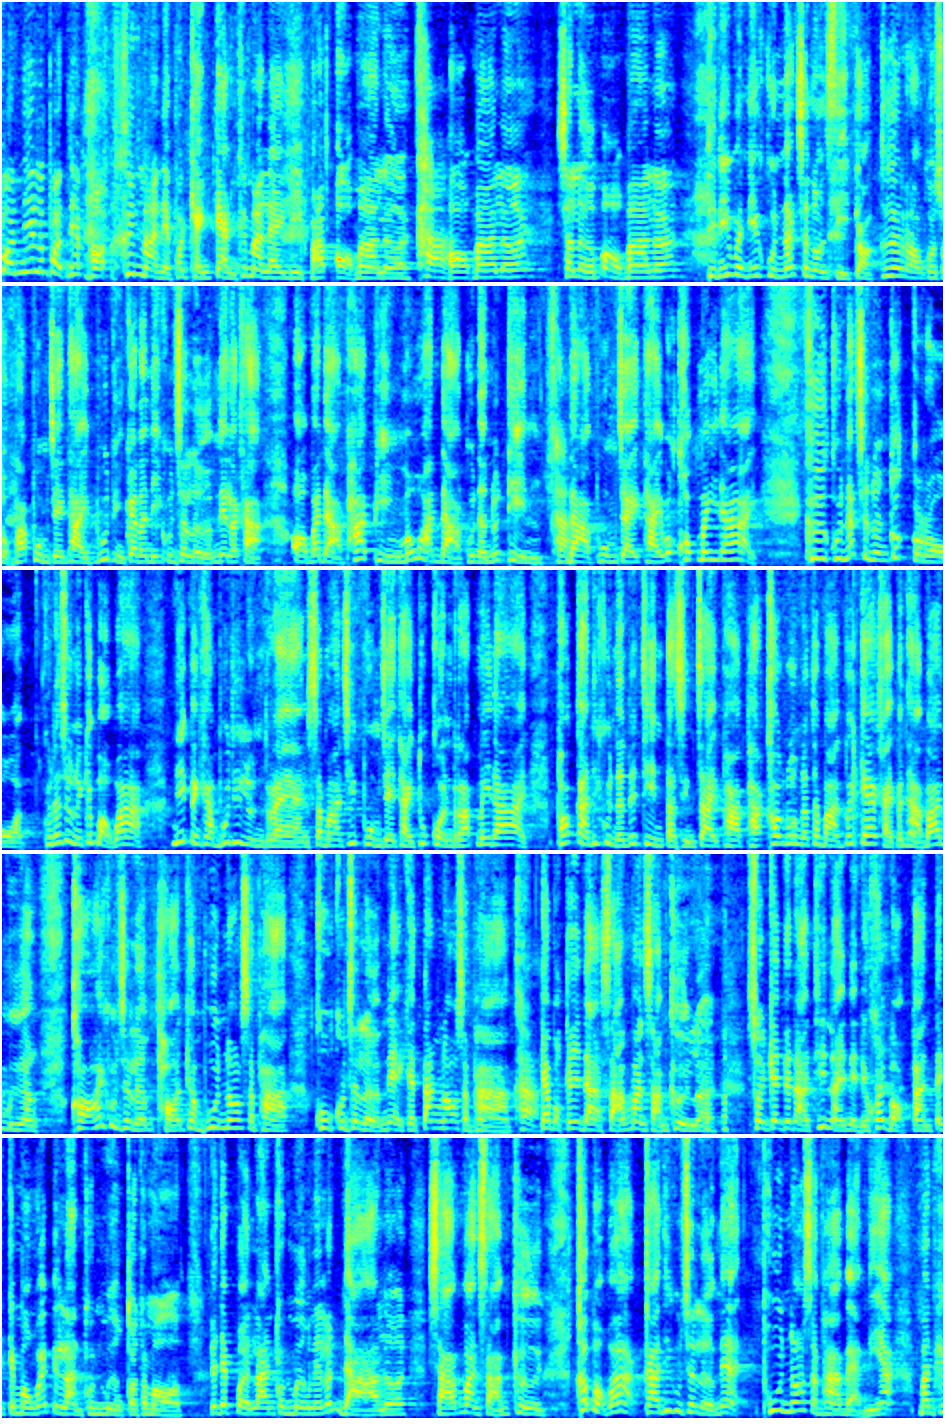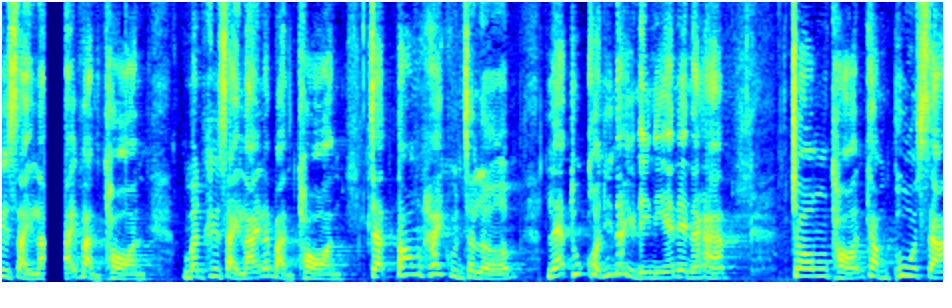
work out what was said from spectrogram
บนนี้แล้วพอเนี่ยพอขึ้นมาเนี่ยพอแข็งแกร่งขึ้นมาแรงดีปั๊บออกมาเลยค่ะ ออกมาเลย เฉลิมออกมาเลย ทีนี้วันนี้คุณนัชชนนศรีก่อเกลือรองโฆษกพรรคภูมิใจไทย พูดถึงกรณีคุณเฉลิมเนี่ยแหละค่ะออกมาด่าพาดพิง เมื่อวานด่าคุณอนุทิน ค่ะ ด่าภูมิใจไทยว่าคบไม่ได้ คือคุณนัชชนนก็โกรธคุณนัชชนนก็บอกว่า นี่เป็นคำพูดที่รุนแรง สมาชิกภูมิใจไทยทุกคนรับไม่ได้ เพราะการที่คุณอนุทินตัดสินใจพาพักเข้าร่วมรัฐบาลเพื่อแก้ไขปัญหาบ้านเมือง ขอให้คุณเฉลิมถอนคำพูดนอกสภาคุณคุณเฉลิมเนี่ยแกตั้งนอกสภา ค่ะ แกบอกแกจะด่าสามวันสามคืนเลย ส่วนแกจะด่าที่ไหนเนี่ยเดี๋ยวค่อยบอกกัน แต่แกมองไว้เป็นลานคนเมืองกทมแกจะเปิดลานคนเมืองเลยแล้วด่าเลยสามวันสามคืนเขาบอกว่าการที่คุณเฉลิมเนี่ยพูดนอกสภาแบบเนี้ยมันคือใส่ร้ายบั่นทอน มันคือใส่ร้ายและบั่นทอน จะต้องให้คุณเฉลิม และทุกคนที่นั่งอยู่ในนี้เนี่ยนะคะ จงถอนคำพูดซะ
